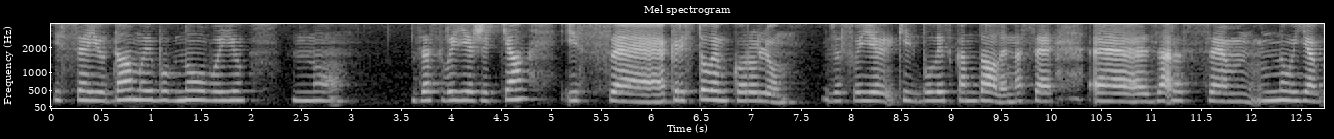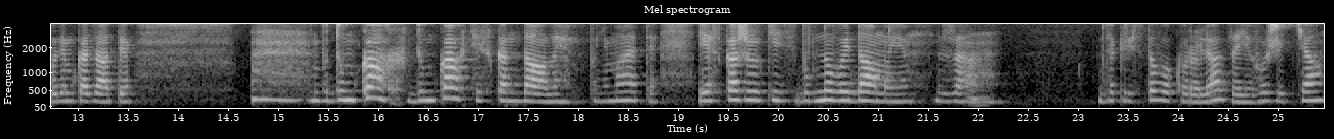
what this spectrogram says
із цією дамою бубновою. Ну, за своє життя із е, Крістовим королем. За свої якісь були скандали. На це, е, зараз, е, ну як будемо казати, в думках, в думках ці скандали, понімаєте? Я скажу якісь бубновою дамою за, за Крістового короля, за його життя.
